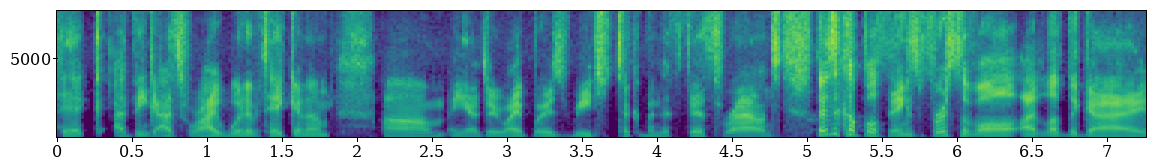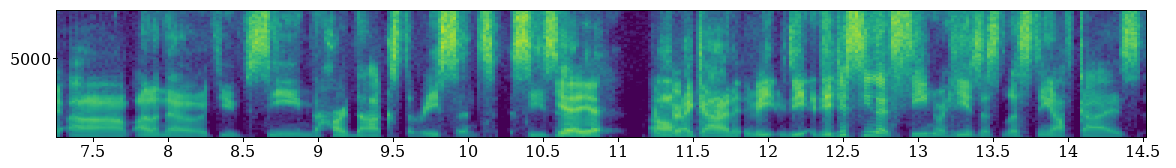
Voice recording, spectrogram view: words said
pick. I think that's where I would have taken him. Um, you know, Dirty White Boys reached, took him in the fifth round. There's a couple of things. First of all, I love the guy. Um, I don't know if you've seen the Hard Knocks, the recent season. Yeah, yeah. Oh sure. my God! Did you see that scene where he's just listing off guys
